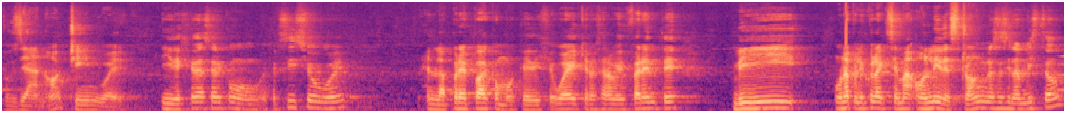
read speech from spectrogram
Pues ya, ¿no? Chin, güey. Y dejé de hacer como ejercicio, güey en la prepa como que dije, güey, quiero hacer algo diferente. Vi una película que se llama Only the Strong, no sé si la han visto.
